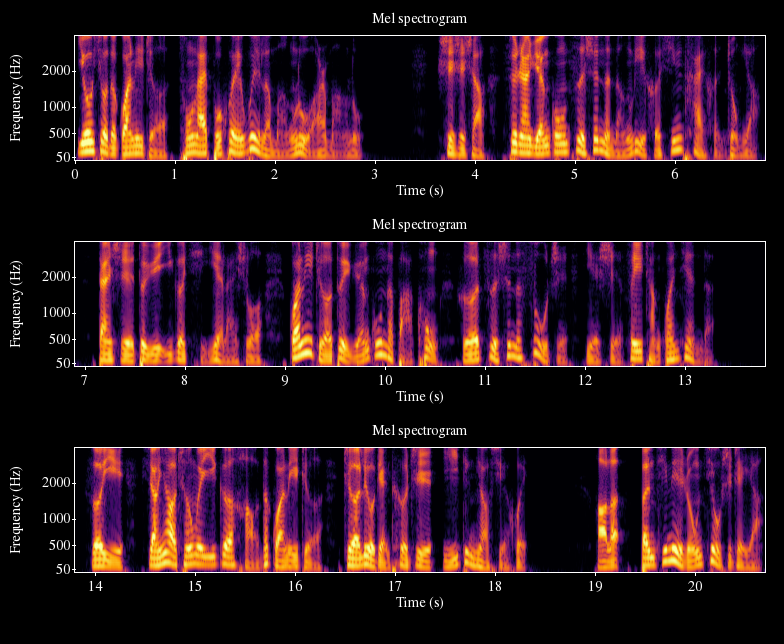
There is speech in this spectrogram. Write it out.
优秀的管理者从来不会为了忙碌而忙碌。事实上，虽然员工自身的能力和心态很重要。但是对于一个企业来说，管理者对员工的把控和自身的素质也是非常关键的。所以，想要成为一个好的管理者，这六点特质一定要学会。好了，本期内容就是这样，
